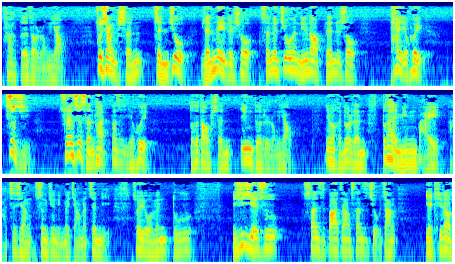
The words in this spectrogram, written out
他得到荣耀。就像神拯救人类的时候，神的救恩临到人的时候，他也会自己虽然是审判，但是也会得到神应得的荣耀。因为很多人不太明白啊，这项圣经里面讲的真理，所以我们读以西结书三十八章、三十九章，也提到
